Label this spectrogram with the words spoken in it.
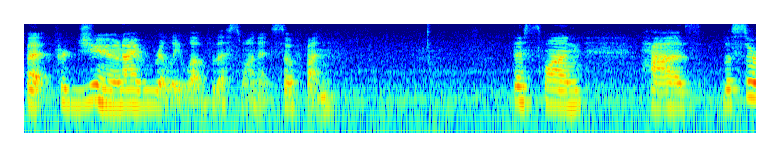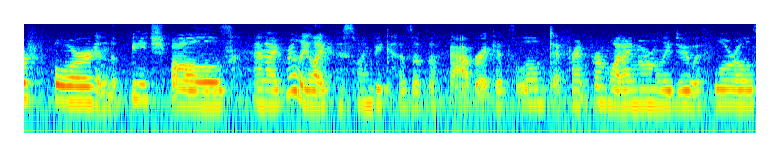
But for June, I really love this one. It's so fun. This one has the surfboard and the beach balls and I really like this one because of the fabric. It's a little different from what I normally do with florals.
